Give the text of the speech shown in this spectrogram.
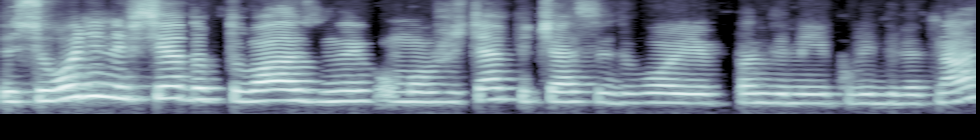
До сьогодні не всі адаптувалися до нових умов життя під час світової пандемії COVID-19,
